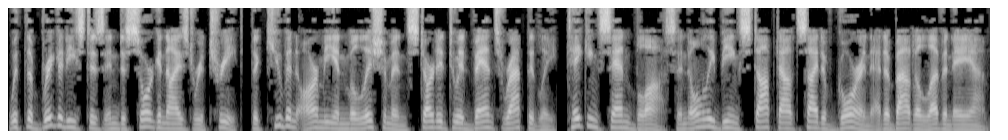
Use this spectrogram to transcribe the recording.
With the brigadistas in disorganized retreat, the Cuban army and militiamen started to advance rapidly, taking San Blas and only being stopped outside of Giron at about 11 am.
